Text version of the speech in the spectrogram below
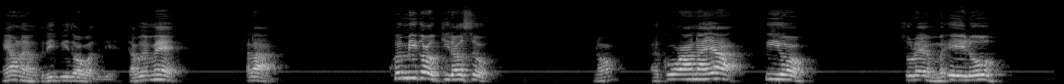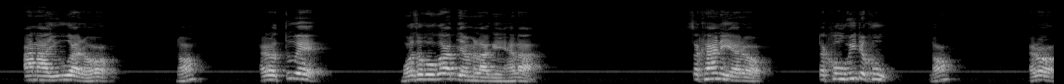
မရောက်နိုင်အောင်တတိပေးသွားပါသေးတယ်ဒါပေမဲ့ဟလာခွေးမိကောက်ကြည်တော့စို့နော်အကိုအာနာယပြီးရောဆိုတော့မအေလို့အာနာယူကတော့နော်အဲ့တော့သူ့ရဲ့မော်စကိုကပြန်မလာခင်ဟလာစခန်းတွေကတော့ တစ်ခုပြီးတစ်ခုနော်အဲ့တော့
